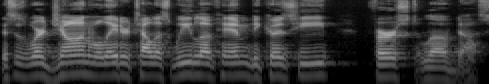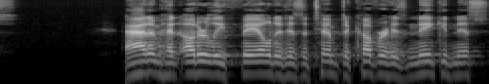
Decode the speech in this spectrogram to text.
This is where John will later tell us we love him because he first loved us. Adam had utterly failed at his attempt to cover his nakedness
